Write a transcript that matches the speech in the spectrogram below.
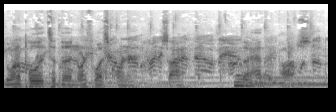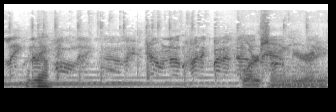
You want to pull it to the northwest corner side. The ad that pops. Yeah. Blur soon, be ready.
